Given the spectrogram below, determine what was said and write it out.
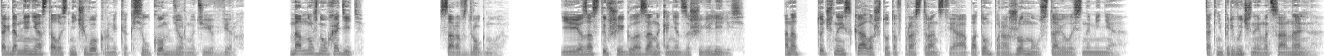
Тогда мне не осталось ничего, кроме как силком дернуть ее вверх. «Нам нужно уходить!» Сара вздрогнула. Ее застывшие глаза наконец зашевелились. Она точно искала что-то в пространстве, а потом пораженно уставилась на меня. Так непривычно эмоционально.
